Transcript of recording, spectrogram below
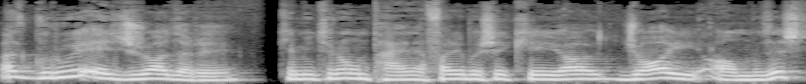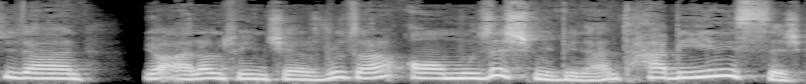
بعد گروه اجرا داره که می‌تونه اون پنج نفری باشه که یا جایی آموزش دیدن یا الان تو این چه روز دارن آموزش می‌بینن. طبیعی نیستش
